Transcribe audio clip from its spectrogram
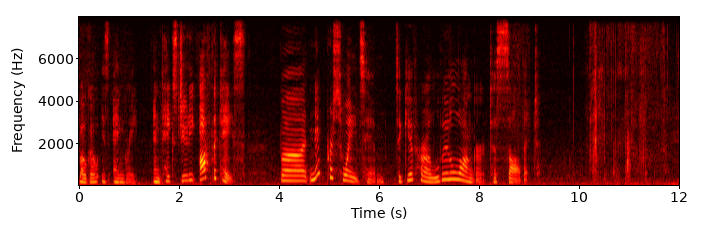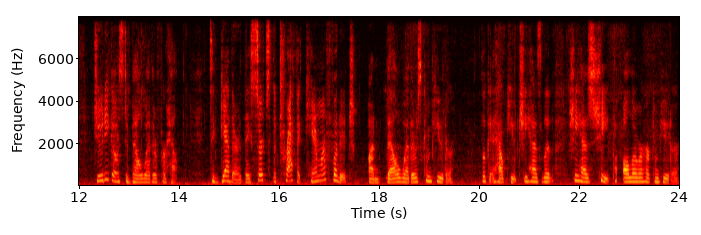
Bogo is angry and takes Judy off the case, but Nick persuades him to give her a little longer to solve it. Judy goes to Bellwether for help. Together, they search the traffic camera footage on Bellwether's computer. Look at how cute. She has lit she has sheep all over her computer.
